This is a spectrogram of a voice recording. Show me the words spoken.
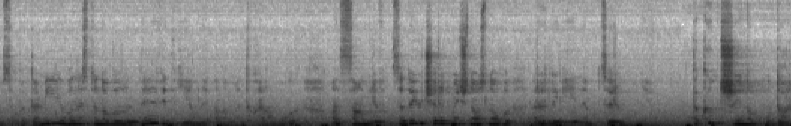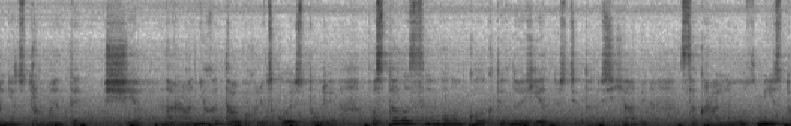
Месопотамії вони становили невід'ємний елемент храмових ансамблів, задаючи ритмічну основу релігійним церемоніям. Таким чином, ударні інструменти ще на ранніх етапах людської історії постали символом колективної єдності та носіями сакрального змісту.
